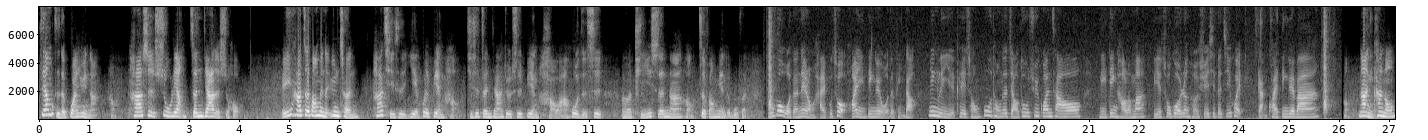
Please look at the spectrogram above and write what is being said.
这样子的官运啊，好，它是数量增加的时候。诶，它这方面的运程，它其实也会变好。其实增加就是变好啊，或者是呃提升啊，好这方面的部分。如果我的内容还不错，欢迎订阅我的频道。命理也可以从不同的角度去观察哦。你定好了吗？别错过任何学习的机会，赶快订阅吧。好，那你看哦，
